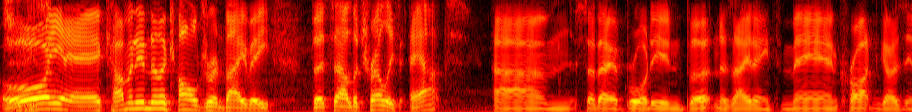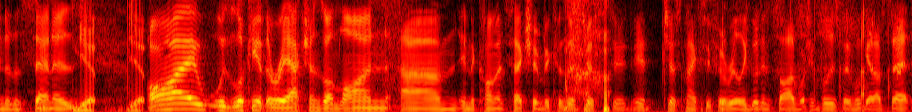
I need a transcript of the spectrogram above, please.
Oh, yeah, coming into the cauldron, baby. But uh, Latrell is out. Um, so they have brought in Burton as 18th man. Crichton goes into the centres. Yep, yep. I was looking at the reactions online um, in the comment section because it just it, it just makes me feel really good inside watching Blues people get upset.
